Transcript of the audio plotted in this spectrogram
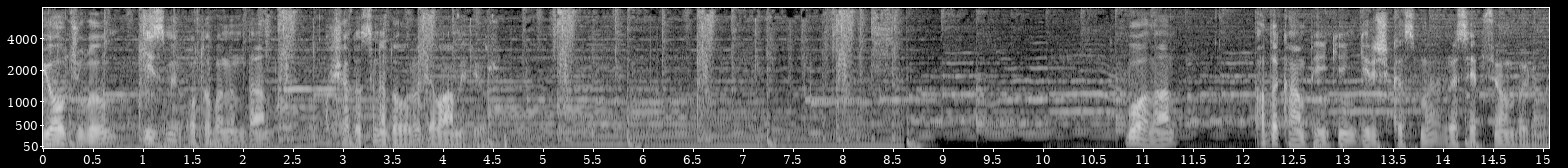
Yolculuğum İzmir otobanından Kuşadası'na doğru devam ediyor. Bu alan Ada Camping'in giriş kısmı resepsiyon bölümü.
